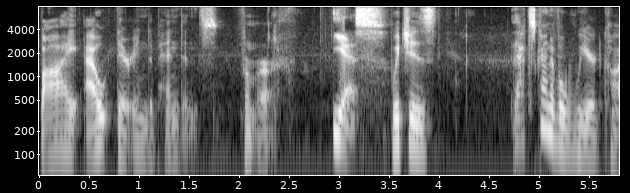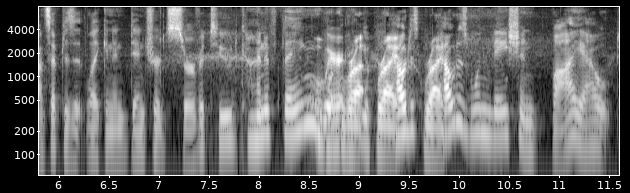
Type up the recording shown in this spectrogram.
buy out their independence from Earth, Yes. which is that's kind of a weird concept. Is it like an indentured servitude kind of thing? Where Right, you know, right, how does right. how does one nation buy out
